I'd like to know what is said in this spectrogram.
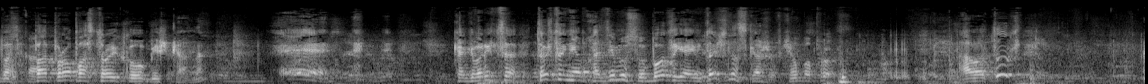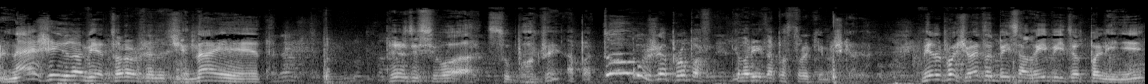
по, про постройку мешкана. Э, как говорится, то, что необходимо в субботу, я им точно скажу, в чем вопрос. А вот тут в нашей главе Тора уже начинает прежде всего от субботы, а потом уже про, говорит о постройке мешкана. Между прочим, этот Бейсалиби идет по линии,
